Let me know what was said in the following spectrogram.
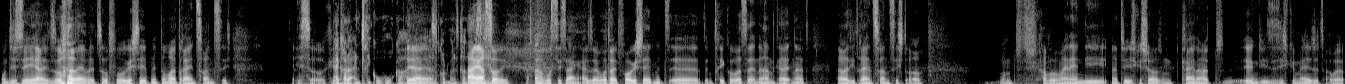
Und ich sehe halt so, er wird so vorgestellt mit Nummer 23. Ich so, okay. Er hat gerade ein Trikot hochgehalten. Ja, ja. Das konnte man jetzt gerade Ah ja, sehen. sorry. Ah, musste ich sagen. Also er wurde halt vorgestellt mit äh, dem Trikot, was er in der Hand gehalten hat. Da war die 23 drauf. Und ich habe auf mein Handy natürlich geschaut und keiner hat irgendwie sich gemeldet, aber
